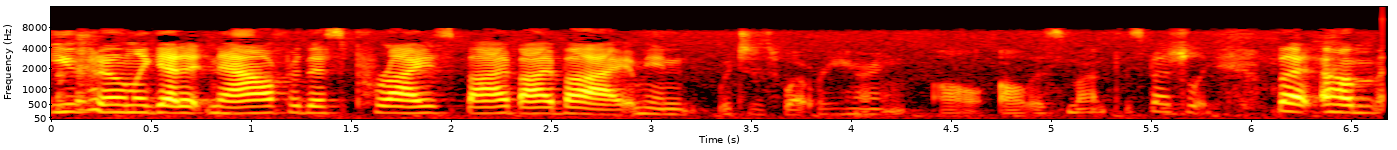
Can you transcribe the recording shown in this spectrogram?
you can only get it now for this price. Buy, buy, buy. I mean, which is what we're hearing all, all this month, especially. But um,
